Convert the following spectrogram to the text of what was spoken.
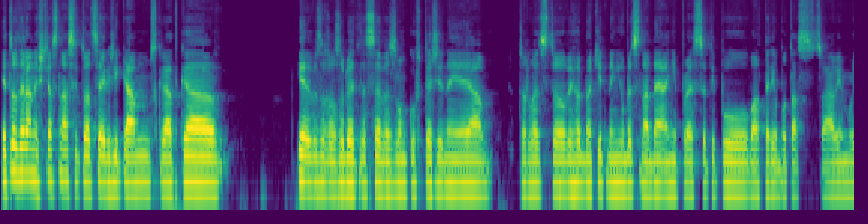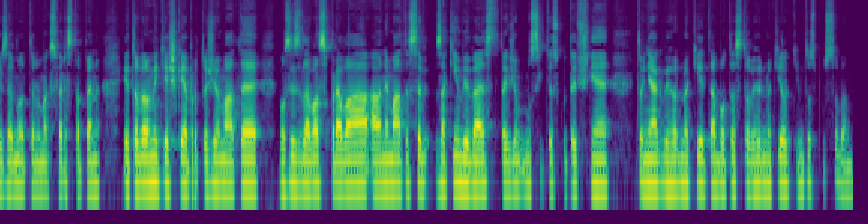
je to teda nešťastná situace, jak říkám, zkrátka je, rozhodujete se ve zlomku vteřiny a tohle to vyhodnotit není vůbec snadné ani pro jezdce typu Valtteri Bottas, co já vím, Lewis Hamilton, Max Verstappen, je to velmi těžké, protože máte vozy zleva zprava a nemáte se za kým vyvést, takže musíte skutečně to nějak vyhodnotit a Bottas to vyhodnotil tímto způsobem.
